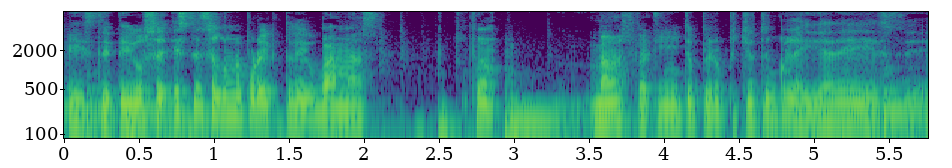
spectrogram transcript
Este, te digo, este segundo proyecto, digo, va más, fue, va más pequeñito, pero pues yo tengo la idea de este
